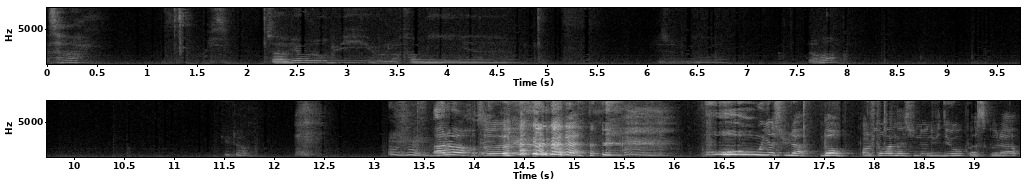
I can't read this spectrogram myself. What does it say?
Ça va? Ça va bien aujourd'hui euh, La famille euh, Les amis Ça va? Tu dors Alors euh... Oh, il y a celui-là. Bon, on le fera dans une autre vidéo parce que là,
